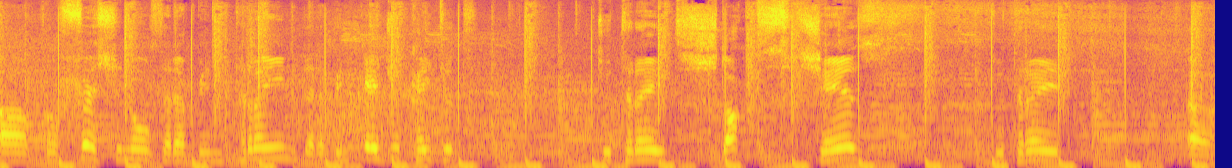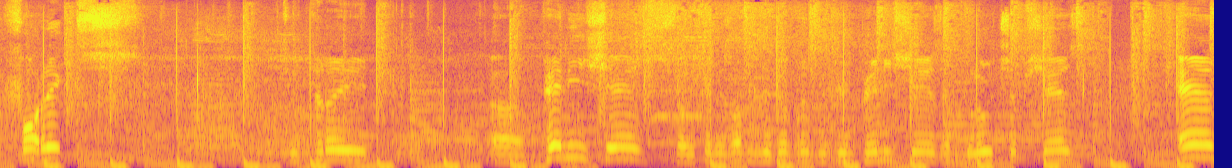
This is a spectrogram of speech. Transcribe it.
are professionals that have been trained, that have been educated to trade stocks, shares, to trade uh, forex, to trade uh, penny shares. So there's obviously the difference between penny shares and blue chip shares, and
